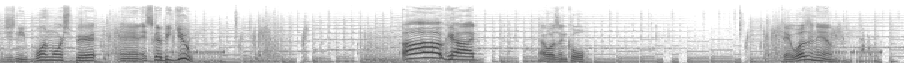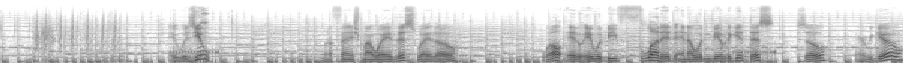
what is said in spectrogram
I just need one more spirit and it's gonna be you Oh, God. That wasn't cool. Okay, it wasn't him. It was you. I'm gonna finish my way this way, though. Well, it, it would be flooded, and I wouldn't be able to get this. So, there we go.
